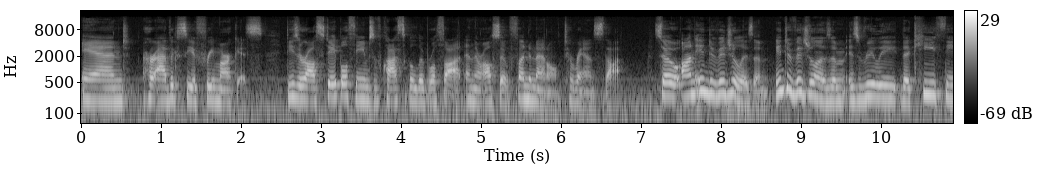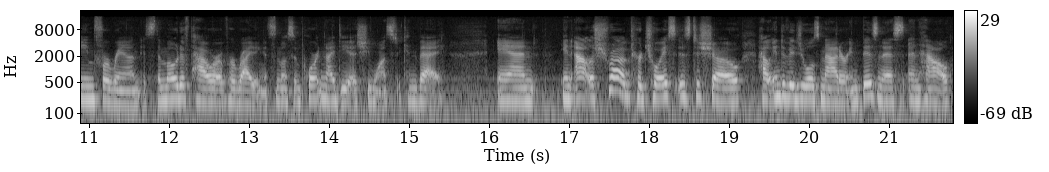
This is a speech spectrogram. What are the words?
and her advocacy of free markets. These are all staple themes of classical liberal thought, and they're also fundamental to Rand's thought. So, on individualism, individualism is really the key theme for Rand. It's the motive power of her writing, it's the most important idea she wants to convey. And in Atlas Shrugged, her choice is to show how individuals matter in business and how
